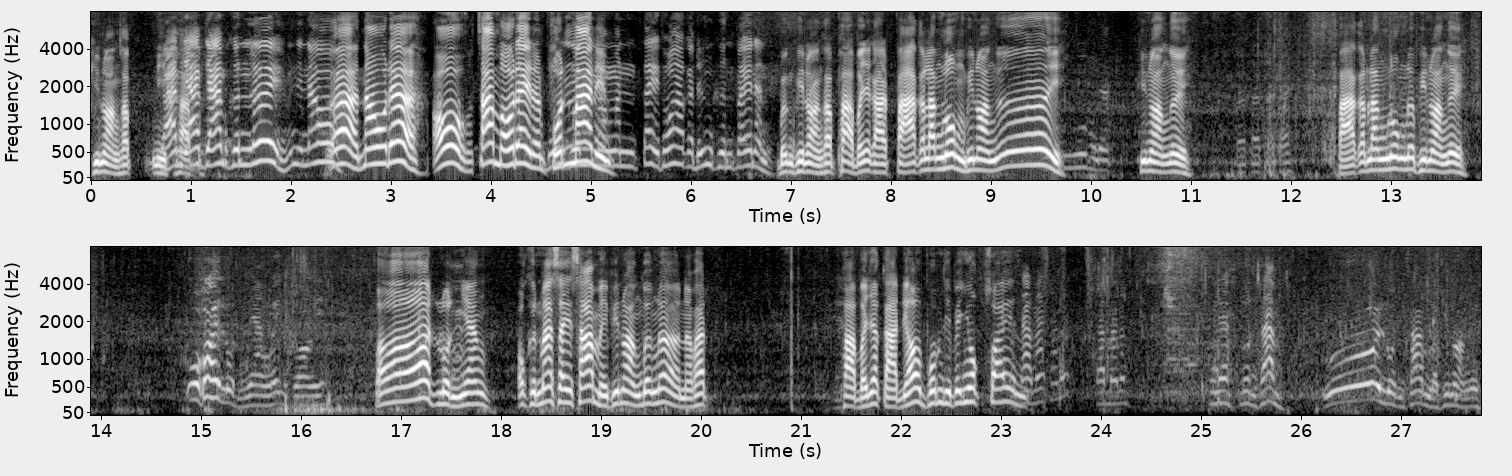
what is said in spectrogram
พี่น้องครับนี่ยามภาพยามยามขึ้นเลยมันจะเน่าเออเน่าเด้อเอาซ้ำเอาได้นั่นฝนมานี่มันใต้ท่อก็ดึงขึ้นไปนั่นเบิ่งพี่น้องครับภาพบรรยากาศป่ากำลังลงพี่น้องเอ้ยพี่น้องเอ้ยไปไปไปไปป่ากำลังลงเด้อพี่น้องเอ้ยโอ้ยหลุดยางเลยอีกฟองนี้ปอดหล่นยังเอาขึ้นมาใส่ซ้ำให้พี่น้องเบิ่งเด้อนะพัดภาพบรรยากาศเดี๋ยวผมสิไปยกไฟตามมาตามมาตามมานะนี่นะหลุดซ้โอ้ยหล่นซ้ำเหรอพี่น้องเอ้ย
